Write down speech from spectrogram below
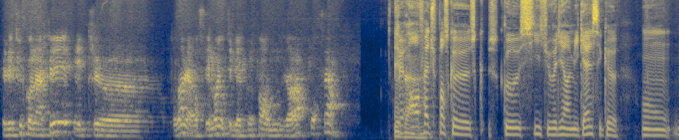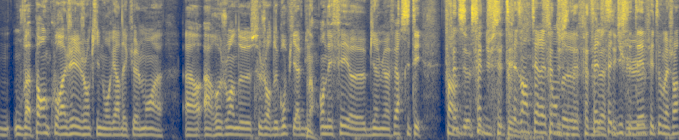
c'est des trucs qu'on a fait et que euh, en attendant, les renseignements étaient bien contents de nous avoir pour ça. Eh Mais ben, En fait, je pense que ce, que ce que si tu veux dire, Michael, c'est que on, on va pas encourager les gens qui nous regardent actuellement à, à- à rejoindre ce genre de groupe. Il y a Non. en effet euh, bien mieux à faire. C'était, enfin, c'est- du très intéressant Faites du de CTF, faites de la faites du sécu. CTF et tout machin.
